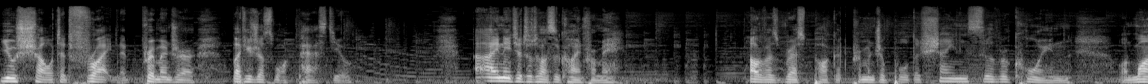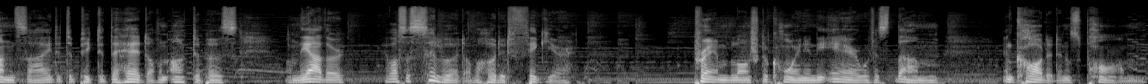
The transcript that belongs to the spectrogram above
You shouted, frightened at Preminger, but he just walked past you. I need you to toss a coin for me. Out of his breast pocket, Preminger pulled a shiny silver coin. On one side, it depicted the head of an octopus. On the other, it was the silhouette of a hooded figure. Prim launched the coin in the air with his thumb and caught it in his palm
